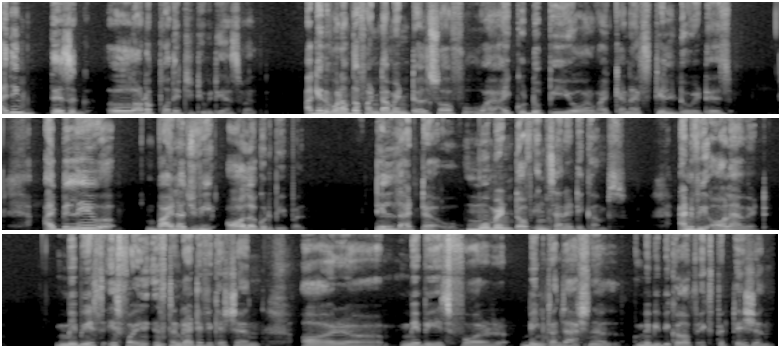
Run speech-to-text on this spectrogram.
I think there's a, a lot of positivity as well. Again, one of the fundamentals of why I could do PO or why can I still do it is, I believe uh, by large we all are good people till that uh, moment of insanity comes, and we all have it. Maybe it's, it's for instant gratification or uh, maybe it's for being transactional maybe because of expectation.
